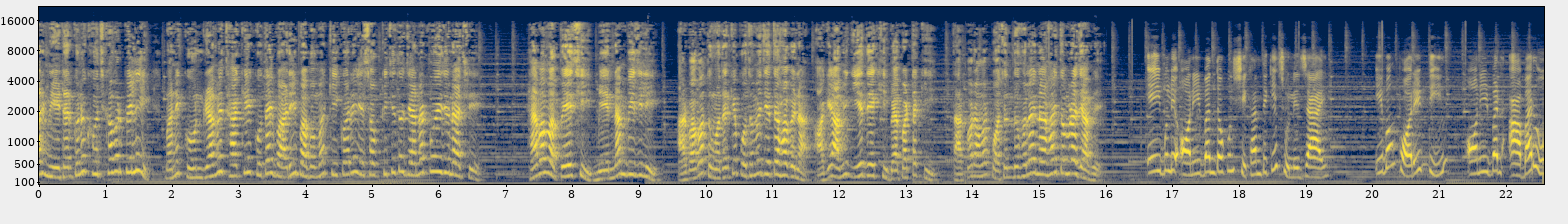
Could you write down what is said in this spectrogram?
আর মেয়েটার কোনো খোঁজ খবর পেলি? মানে কোন গ্রামে থাকে, কোথায় বাড়ি, বাবা মা কি করে, এসব কিছু তো জানার প্রয়োজন আছে। হ্যাঁ বাবা, পেয়েছি, মেয়ের নাম বিজলি। আর বাবা, তোমাদেরকে প্রথমে যেতে হবে না, আগে আমি গিয়ে দেখি ব্যাপারটা কি। তারপর আমার পছন্দ হলে না হয় তোমরা যাবে। এই বলে অনির্বাণ তখন সেখান থেকে চলে যায়। এবং পরের দিন অনির্বাণ আবারও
